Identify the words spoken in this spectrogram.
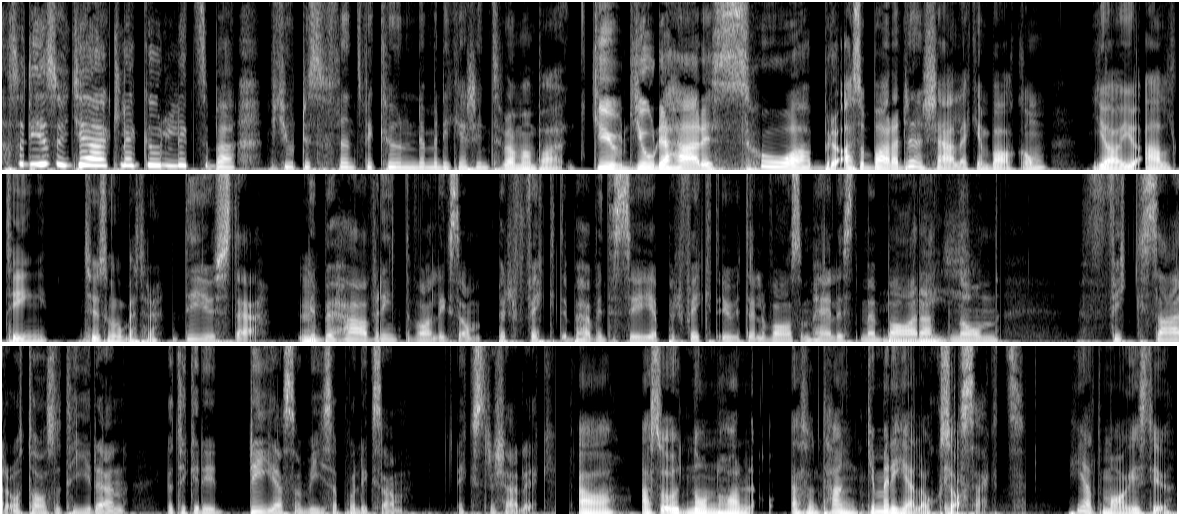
Alltså det är så jäkla gulligt. Så bara, vi gjorde så fint vi kunde men det kanske inte var. Man bara, gud jo det här är så bra. Alltså bara den kärleken bakom gör ju allting tusen gånger bättre. Det är just det. Det Mm. behöver inte vara liksom perfekt, det behöver inte se perfekt ut eller vad som helst men bara Nej. att någon fixar och tar sig tiden. Jag tycker det är det som visar på liksom extra kärlek. Ja, alltså och någon har en, alltså en tanke med det hela också. Exakt. Helt magiskt ju.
